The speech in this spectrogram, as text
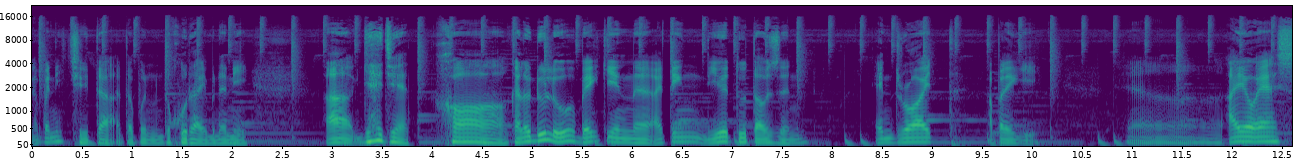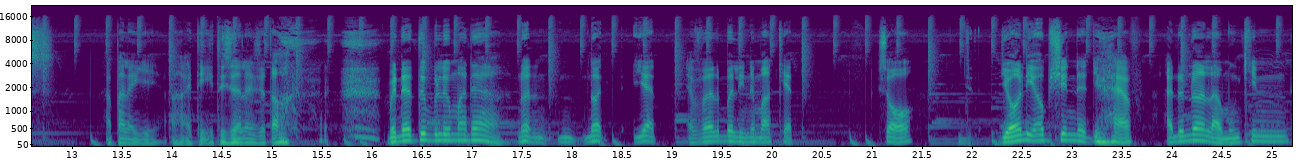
apa ni cerita ataupun untuk hurai benda ni. Uh, gadget. Ha, kalau dulu back in uh, I think year 2000 Android apa lagi? Uh, iOS apa lagi? Uh, I think itu saja saya tahu. benda tu belum ada. Not not yet available in the market. So the only option that you have I don't know lah mungkin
